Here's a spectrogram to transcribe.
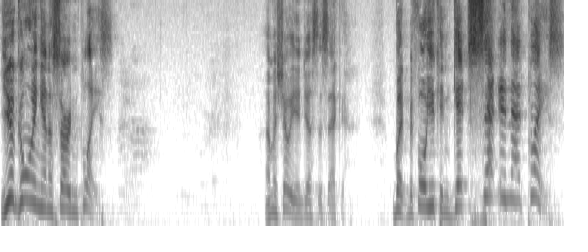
You're going in a certain place. I'm going to show you in just a second. But before you can get set in that place,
